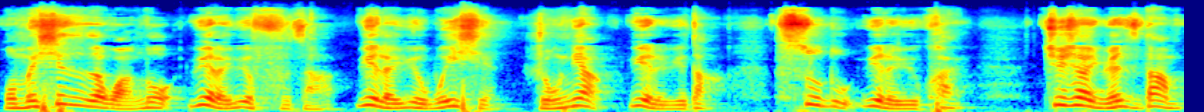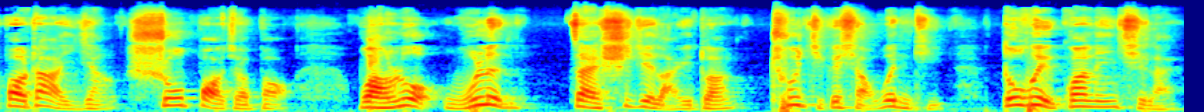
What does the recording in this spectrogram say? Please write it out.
我们现在的网络越来越复杂，越来越危险，容量越来越大，速度越来越快，就像原子弹爆炸一样，说爆就爆。网络无论在世界哪一端出几个小问题，都会关联起来。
